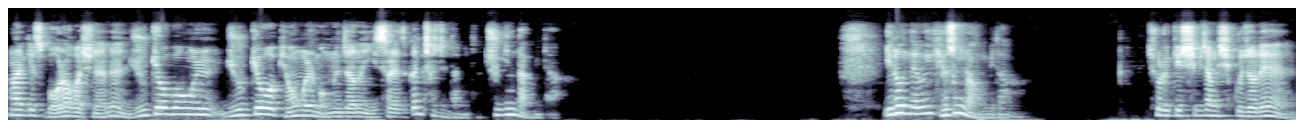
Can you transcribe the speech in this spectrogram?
하나님께서 뭐라고 하시냐면 유교병을 유교병을 먹는 자는 이스라엘에서 끊쳐진답니다. 죽인답니다. 이런 내용이 계속 나옵니다. 출애굽기 12장 19절에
